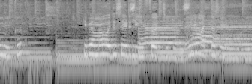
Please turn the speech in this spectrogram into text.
നമുക്ക്. നമ്മൾ ഒരു സൈഡ് ലീഫ് വരച്ചിട്ടുണ്ട്. മറ്റേ സൈഡും കൂടി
